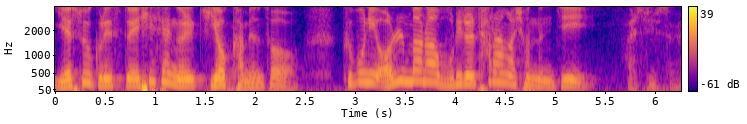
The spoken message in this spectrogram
예수 그리스도의 희생을 기억하면서 그분이 얼마나 우리를 사랑하셨는지 알 수 있어요.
